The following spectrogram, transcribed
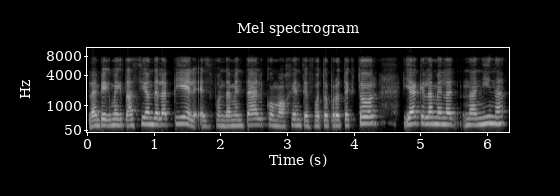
La pigmentación de la piel es fundamental como agente fotoprotector, ya que la melanina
